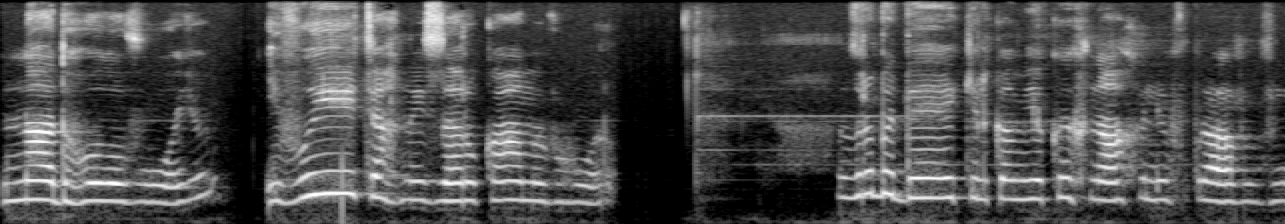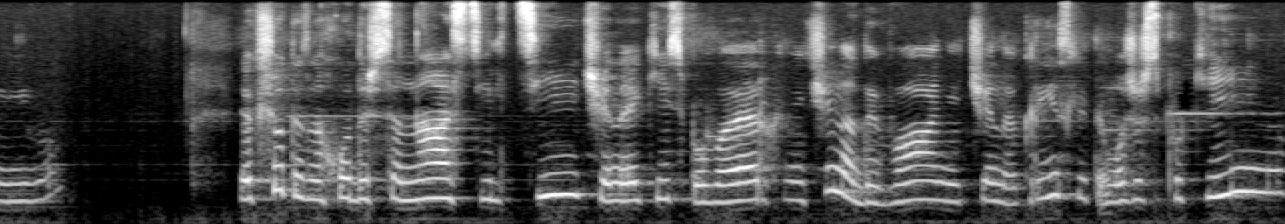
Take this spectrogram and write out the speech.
над головою і витягнись за руками вгору. Зроби декілька м'яких нахилів вправо-вліво. Якщо ти знаходишся на стільці, чи на якійсь поверхні, чи на дивані, чи на кріслі, ти можеш спокійно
